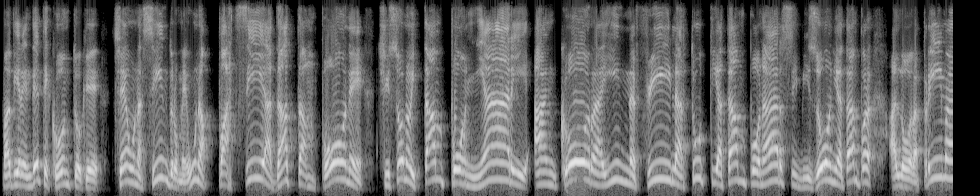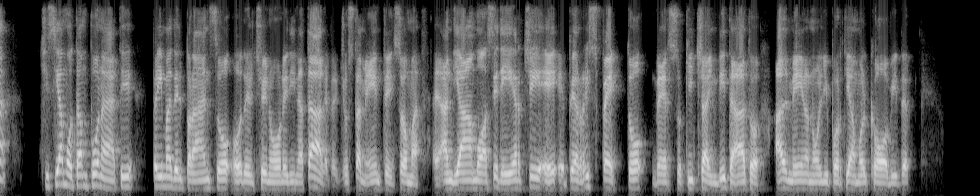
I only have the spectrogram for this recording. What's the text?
ma vi rendete conto che c'è una sindrome, una pazzia da tampone? Ci sono i tampognari ancora in fila, tutti a tamponarsi, bisogna tamponare. Allora, prima ci siamo tamponati prima del pranzo o del cenone di Natale, perché giustamente, insomma, eh, andiamo a sederci e, e, per rispetto verso chi ci ha invitato, almeno non gli portiamo il Covid.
